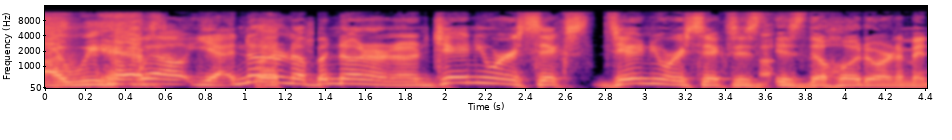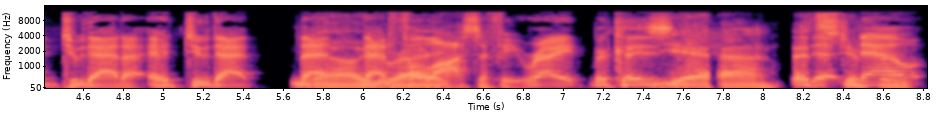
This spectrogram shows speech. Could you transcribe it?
I, we have, well yeah no no no but no no no January 6th January 6th is is the hood ornament to that uh, to that that No, that you're right. philosophy right because yeah, that's th- different. now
